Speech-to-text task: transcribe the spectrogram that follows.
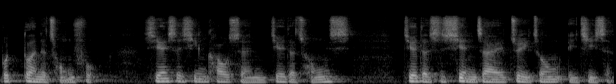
不断的重复。先是信靠神，接着重，接着是现在，最终离弃神，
